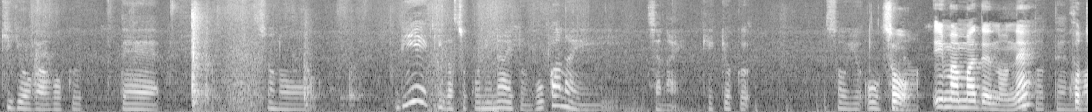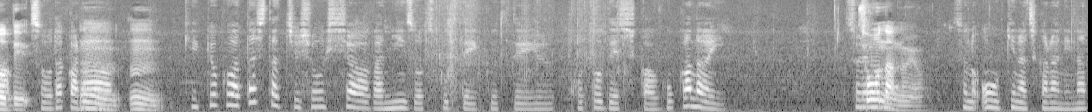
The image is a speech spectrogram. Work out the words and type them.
企業が動くってその利益がそこにないと動かないじゃない？結局そういう大きそなう。今までのねことで。そうだかうら、んうん。結局私たち消費者がニーズを作っていくっていうことでしか動かない。そそうなのよ。その大きな力になっ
